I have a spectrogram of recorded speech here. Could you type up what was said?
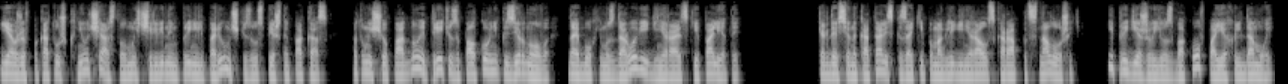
Я уже в покатушках не участвовал, мы с Черевиным приняли по рюмочке за успешный показ – потом еще по одной и третью за полковника Зернова, дай бог ему здоровья и генеральские палеты. Когда все накатались, казаки помогли генералу скарабкаться на лошадь и, придерживая его с боков, поехали домой.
